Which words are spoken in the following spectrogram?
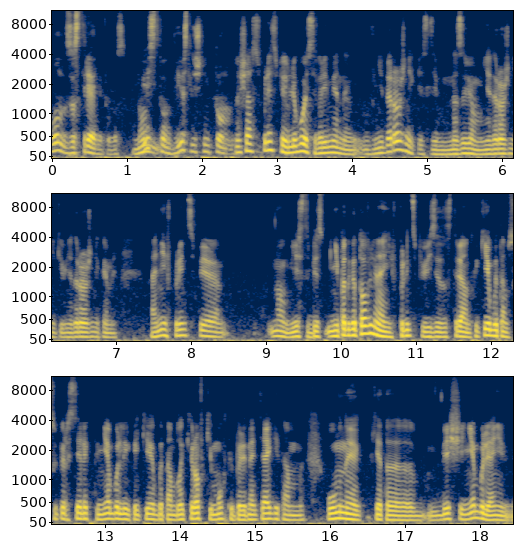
Он застрянет у вас. Ну, Весит он две с лишним тонны. Ну, сейчас, в принципе, любой современный внедорожник, если назовем внедорожники внедорожниками, они, в принципе, ну, если без неподготовленные, они, в принципе, везде застрянут. Какие бы там суперселекты не были, какие бы там блокировки, муфты, переднатяги, там умные какие-то вещи не были, они,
